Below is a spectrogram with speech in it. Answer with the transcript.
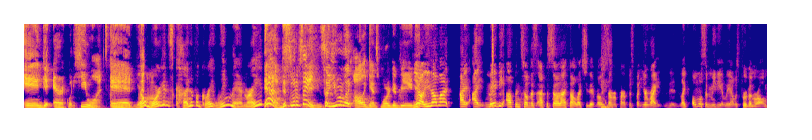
and get Eric what he wants. And yo, Morgan's kind of a great wingman, right? Yeah, this is what I'm saying. So you were like all against Morgan being. Yo, you know what? I, I maybe up until this episode I felt like she didn't really serve a purpose, but you're right. Like almost immediately I was proven wrong.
